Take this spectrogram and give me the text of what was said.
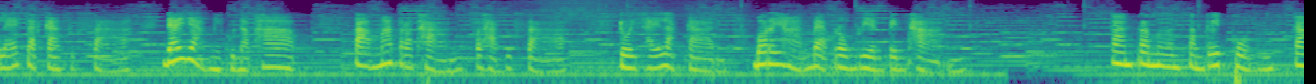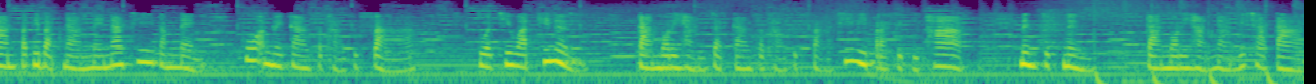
และจัดการศึกษาได้อย่างมีคุณภาพ ตามมาตรฐานสถานศึกษา โดยใช้หลักการบริหารแบบโรงเรียนเป็นฐาน การประเมินสำเร็จผล การปฏิบัติงานในหน้าที่ตำแหน่ง ผู้อำนวยการสถานศึกษา ตัวชี้วัดที่ 1 การบริหารจัดการสถานศึกษาที่มีประสิทธิภาพ 1.1 การบริหารงานวิชาการ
